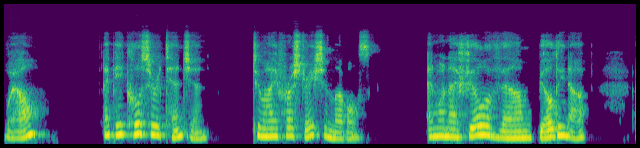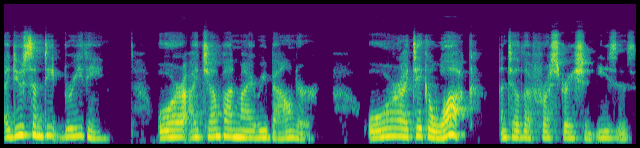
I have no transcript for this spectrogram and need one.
Well, I pay closer attention to my frustration levels. And when I feel them building up, I do some deep breathing or I jump on my rebounder, or I take a walk until the frustration eases.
